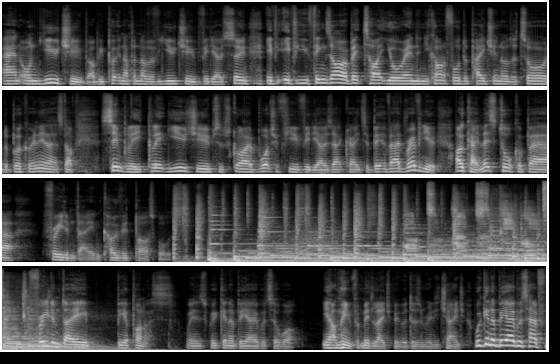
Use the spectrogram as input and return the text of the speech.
and on YouTube. I'll be putting up another YouTube video soon. If if you things are a bit tight your end and you can't afford the Patreon or the tour or the book or any of that stuff, simply click YouTube, subscribe, watch a few videos. That creates a bit of ad revenue. Okay, let's talk about Freedom Day and COVID passports. Freedom Day be upon us. We're, we're going to be able to what? Yeah, I mean, for middle-aged people, it doesn't really change. We're going to be able to have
